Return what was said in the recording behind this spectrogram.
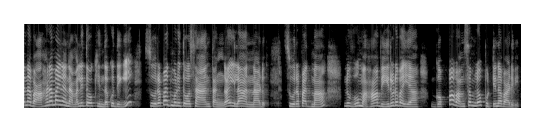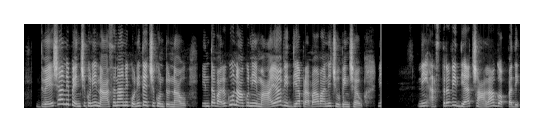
తన వాహనమైన నెమలితో కిందకు దిగి సూరపద్ముడితో శాంతంగా ఇలా అన్నాడు. సూరపద్మ నువ్వు మహావీరుడవయ్యా. గొప్ప వంశంలో పుట్టినవాడివి. ద్వేషాన్ని పెంచుకుని నాశనాన్ని కొని తెచ్చుకుంటున్నావు. ఇంతవరకు నాకు నీ మాయా విద్య ప్రభావాన్ని చూపించావు. నీ- నీ అస్త్ర విద్య చాలా గొప్పది.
